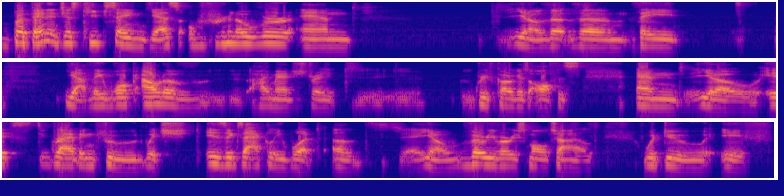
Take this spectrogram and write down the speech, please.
But then it just keeps saying yes over and over, and you know, the, the, they, yeah, they walk out of High Magistrate uh, Greef Karga's office and, you know, it's grabbing food, which is exactly what a, you know, very, very small child would do if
